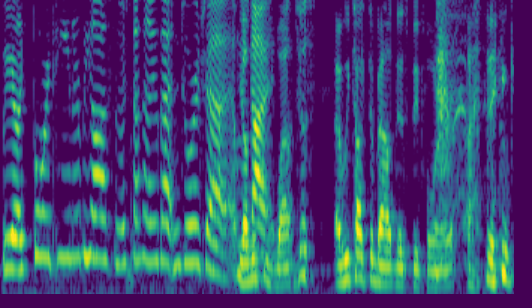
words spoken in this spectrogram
we were like, 14 It'd be awesome. There's nothing like that in Georgia. And Yo, we got this is wild. Just uh, we talked about this before, I think,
